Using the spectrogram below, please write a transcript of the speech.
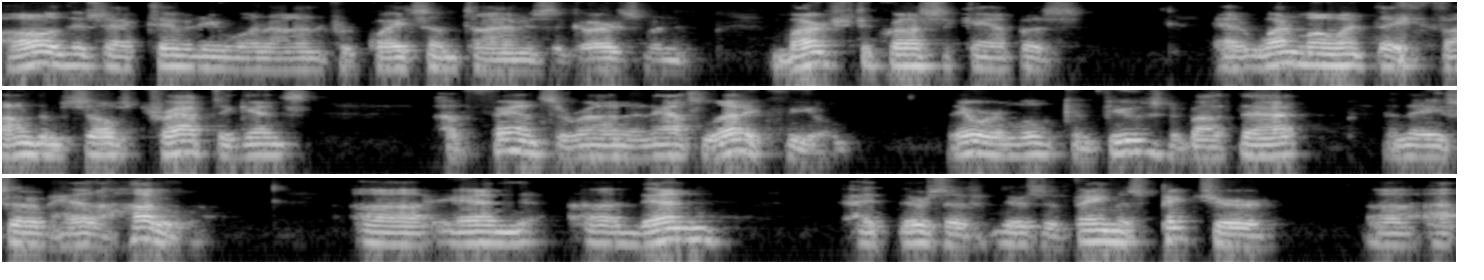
all of this activity went on for quite some time as the guardsmen marched across the campus. At one moment, they found themselves trapped against a fence around an athletic field. They were a little confused about that, and they sort of had a huddle. Uh, and uh, then uh, there's a there's a famous picture uh,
